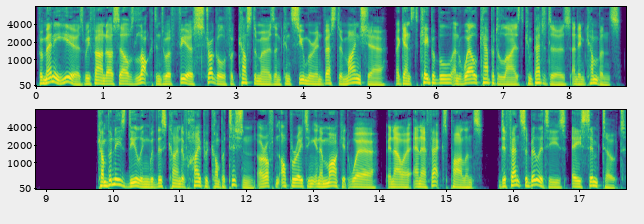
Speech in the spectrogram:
For many years, we found ourselves locked into a fierce struggle for customers and consumer investor mindshare against capable and well capitalized competitors and incumbents. Companies dealing with this kind of hyper competition are often operating in a market where, in our NFX parlance, defensibility's asymptote.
